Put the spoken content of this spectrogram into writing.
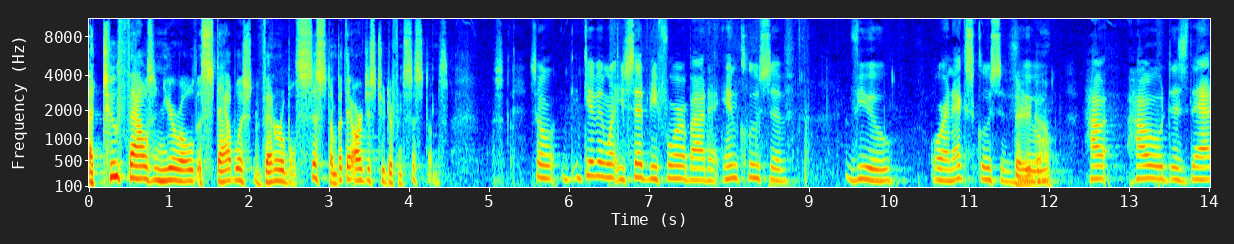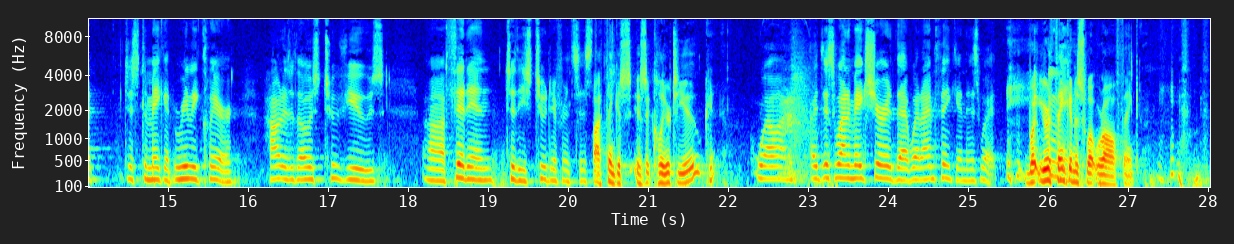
a 2,000 year old established venerable system, but they are just two different systems. So, given what you said before about an inclusive view or an exclusive view, how, how does that just to make it really clear, how does those two views uh, fit in to these two different systems? I think it's, is it clear to you? Can, well, I'm, i just want to make sure that what I'm thinking is what. what you're thinking is what we're all thinking.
